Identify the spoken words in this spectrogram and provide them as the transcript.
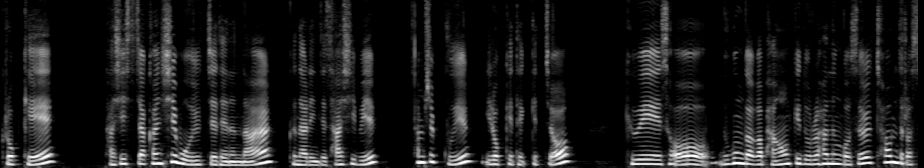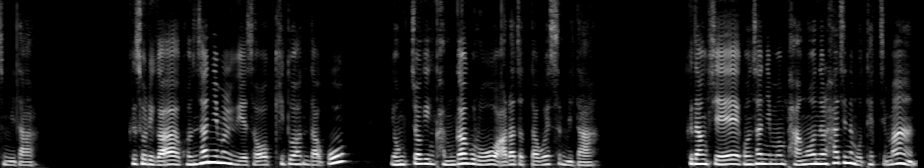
그렇게 다시 시작한 15일째 되는 날, 그날이 이제 40일, 39일 이렇게 됐겠죠. 교회에서 누군가가 방언 기도를 하는 것을 처음 들었습니다. 그 소리가 권사님을 위해서 기도한다고 영적인 감각으로 알아졌다고 했습니다. 그 당시에 권사님은 방언을 하지는 못했지만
